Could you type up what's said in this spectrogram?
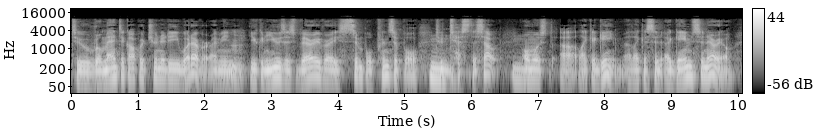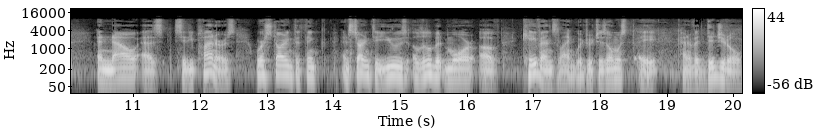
to romantic opportunity, whatever. I mean, hmm. you can use this very, very simple principle to hmm. test this out, hmm. almost uh, like a game, like a, a game scenario. And now, as city planners, we're starting to think and starting to use a little bit more of Keivan's language, which is almost a kind of a digital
